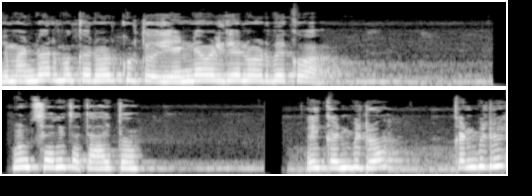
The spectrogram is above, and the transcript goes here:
ನಿಮ್ಮ ಅಣ್ಣವ್ರ ಮುಖ ನೋಡ್ಕೊಡ್ತು ಎಣ್ಣೆ ಒಳಗೆ ನೋಡಬೇಕು. ಹ್ಞೂ ಸರಿ ತಾತ ಆಯಿತು. ಏಯ್ ಕಣ್ಬಿಟ್ರ? ಕಣ್ಬಿಡ್ರಿ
